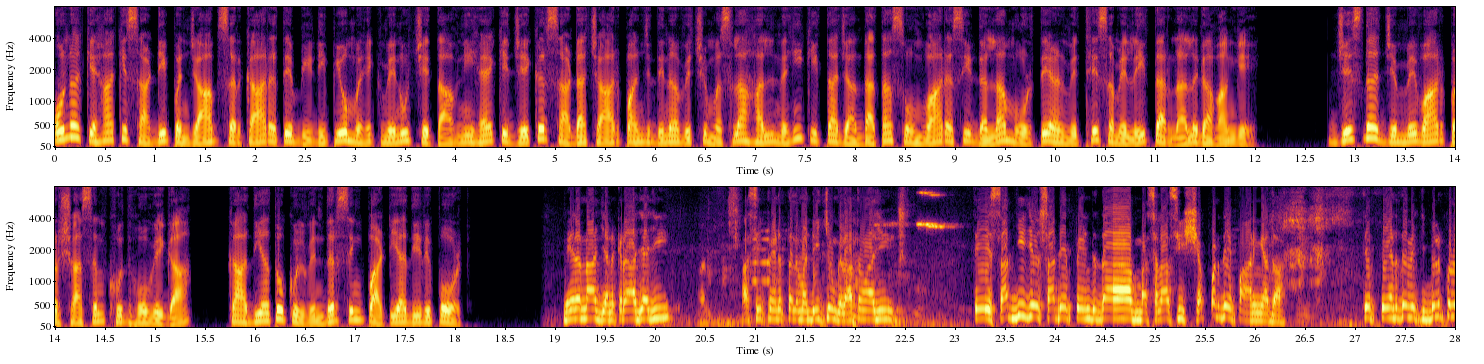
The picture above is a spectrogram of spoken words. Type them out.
ਉਨ੍ਹਾਂ ਕਿਹਾ ਕਿ ਸਾਡੀ ਪੰਜਾਬ ਸਰਕਾਰ ਅਤੇ ਬੀਡੀਪੀਓ ਮਹਿਕਮੇ ਨੂੰ ਚੇਤਾਵਨੀ ਹੈ ਕਿ ਜੇਕਰ ਸਾਡਾ 4-5 ਦਿਨਾਂ ਵਿੱਚ ਮਸਲਾ ਹੱਲ ਨਹੀਂ ਕੀਤਾ ਜਾਂਦਾ ਤਾਂ ਸੋਮਵਾਰ ਅਸੀਂ ਡੱਲਾ ਮੋੜ ਤੇ ਅਣਮਿੱਥੇ ਸਮੇਂ ਲਈ ਧਰਨਾ ਲਗਾਵਾਂਗੇ। ਜਿਸ ਦਾ ਜ਼ਿੰਮੇਵਾਰ ਪ੍ਰਸ਼ਾਸਨ ਖੁਦ ਹੋਵੇਗਾ ਕਾਦੀਆਂ ਤੋਂ ਕੁਲਵਿੰਦਰ ਸਿੰਘ ਪਾਟਿਆ ਦੀ ਰਿਪੋਰਟ। ਮੇਰਾ ਨਾਮ ਜਨਕਰਾਜ ਹੈ ਜੀ। ਅਸੀਂ ਪਿੰਡ ਤਲਵੰਡੀ ਝੁੰਗਲਾ ਤੋਂ ਆ ਜੀ। ਤੇ ਸਰ ਜੀ ਜੋ ਸਾਡੇ ਪਿੰਡ ਦਾ ਮਸਲਾ ਸੀ ਛੱਪੜ ਦੇ ਪਾਣੀਆਂ ਦਾ ਤੇ ਪਿੰਡ ਦੇ ਵਿੱਚ ਬਿਲਕੁਲ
